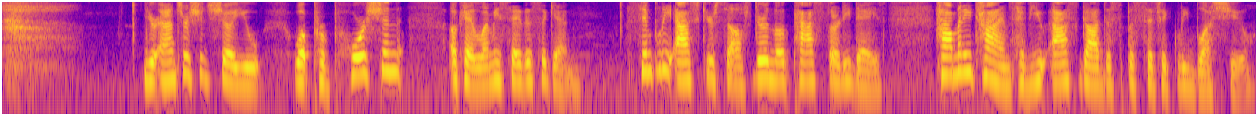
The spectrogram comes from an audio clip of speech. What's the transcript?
Your answer should show you what proportion. Okay, let me say this again. Simply ask yourself during the past 30 days how many times have you asked God to specifically bless you?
